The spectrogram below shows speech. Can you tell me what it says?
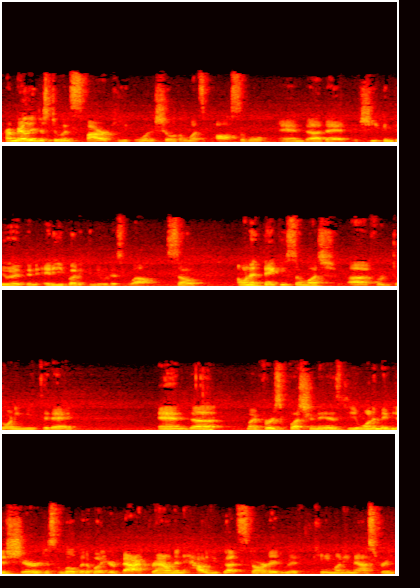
primarily just to inspire people and show them what's possible, and uh, that if she can do it, then anybody can do it as well. So I want to thank you so much uh, for joining me today. And uh, my first question is, do you want to maybe just share just a little bit about your background and how you got started with K Money Mastery?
